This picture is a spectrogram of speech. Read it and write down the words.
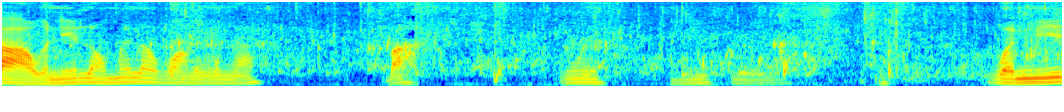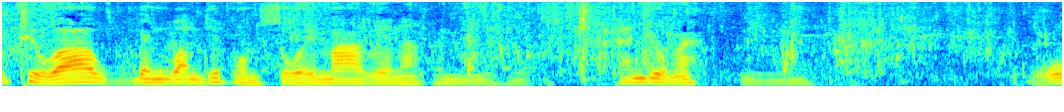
ป่าวันนี้เราไม่ระวังเลยนะปะเว้ยนี่เลยวันนี้ถือว่าเป็นวันที่ผมซวยมากเลยนะ ท่านอ ยู่พี่ท่านอยู่ไหมโอ้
